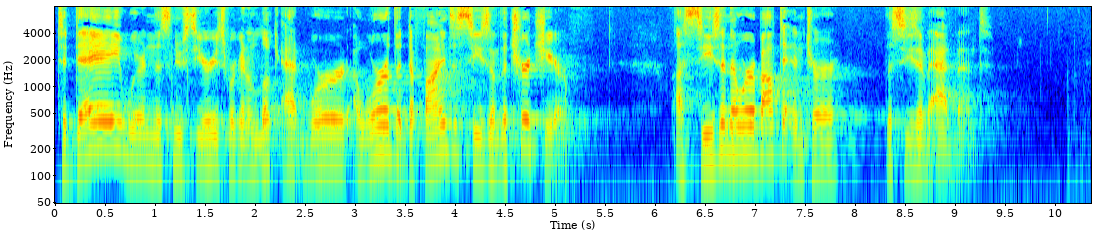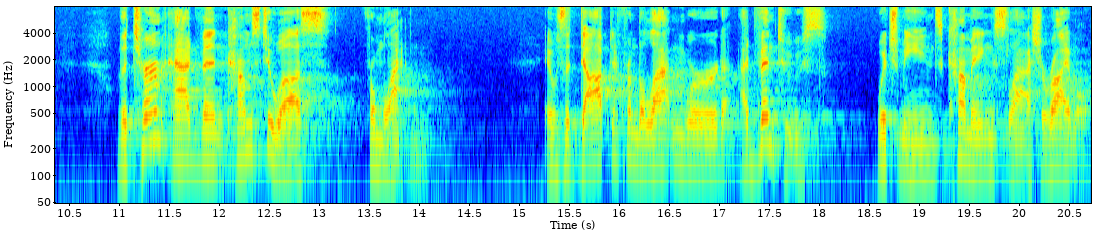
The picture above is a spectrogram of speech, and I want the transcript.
Today, we're in this new series, we're going to look at word, a word that defines a season of the church year, a season that we're about to enter, the season of Advent. The term Advent comes to us from Latin. It was adopted from the Latin word adventus, which means coming slash arrival.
